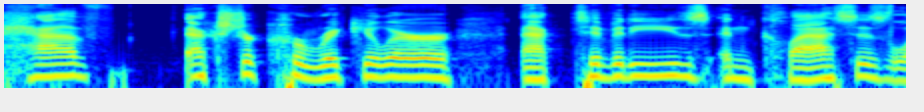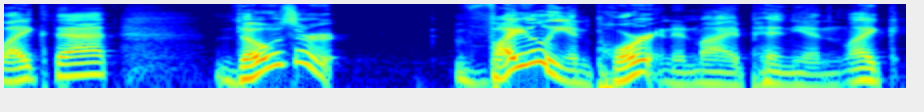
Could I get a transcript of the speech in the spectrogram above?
have extracurricular activities and classes like that. Those are vitally important, in my opinion. Like,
